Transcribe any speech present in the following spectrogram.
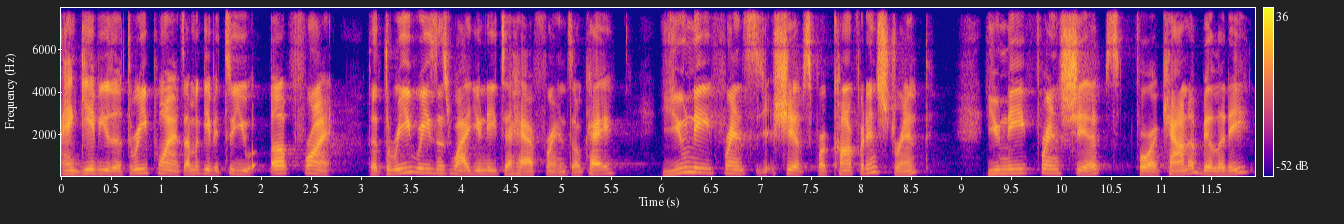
and give you the three points. I'm going to give it to you up front. The three reasons why you need to have friends, okay? You need friendships for comfort and strength. You need friendships for accountability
